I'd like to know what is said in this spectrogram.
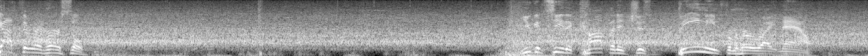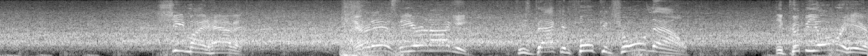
Got the reversal. You can see the confidence just beaming from her right now. She might have it. There it is, the Uranage. She's back in full control now. It could be over here.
